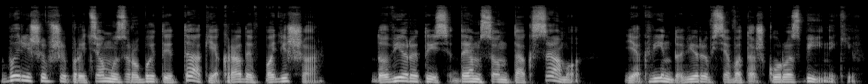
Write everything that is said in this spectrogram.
вирішивши при цьому зробити так, як радив Падішар, довіритись Демсон так само, як він довірився ватажку розбійників.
